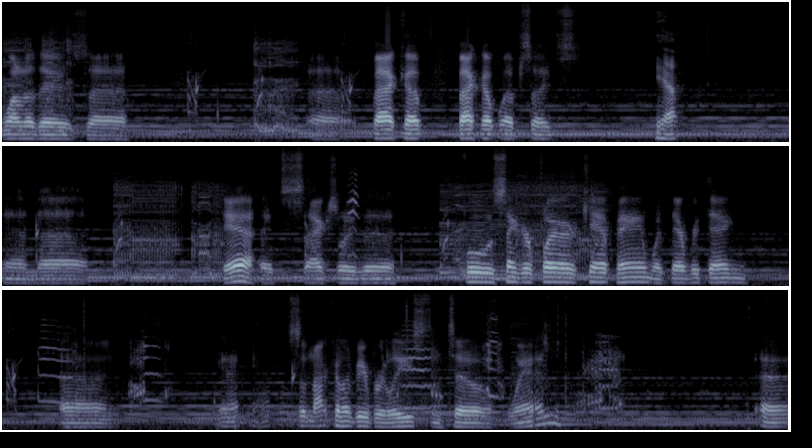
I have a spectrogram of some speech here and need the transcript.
one of those uh, uh, backup backup websites, Yeah. and uh, yeah, it's actually the full single player campaign with everything. Uh, yeah, so not going to be released until when? Uh,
